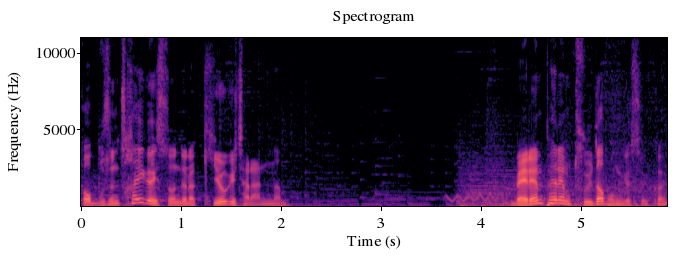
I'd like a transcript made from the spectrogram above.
더 무슨 차이가 있었는데 나 기억이 잘 안 남. 메렘페렘 둘 다 번겼을걸?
